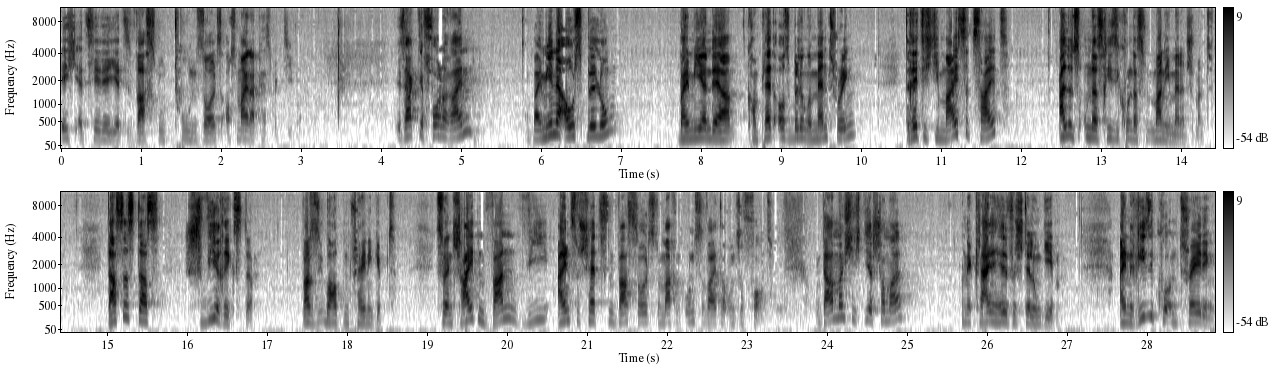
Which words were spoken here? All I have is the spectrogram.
Ich erzähle dir jetzt, was du tun sollst aus meiner Perspektive. Ich sag dir vorne rein, bei mir in der Ausbildung bei mir in der Komplettausbildung im Mentoring dreht sich die meiste Zeit alles um das Risiko und das Money Management. Das ist das Schwierigste, was es überhaupt im Training gibt. Zu entscheiden, wann, wie einzuschätzen, was sollst du machen und so weiter und so fort. Und da möchte ich dir schon mal eine kleine Hilfestellung geben. Ein Risiko im Trading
